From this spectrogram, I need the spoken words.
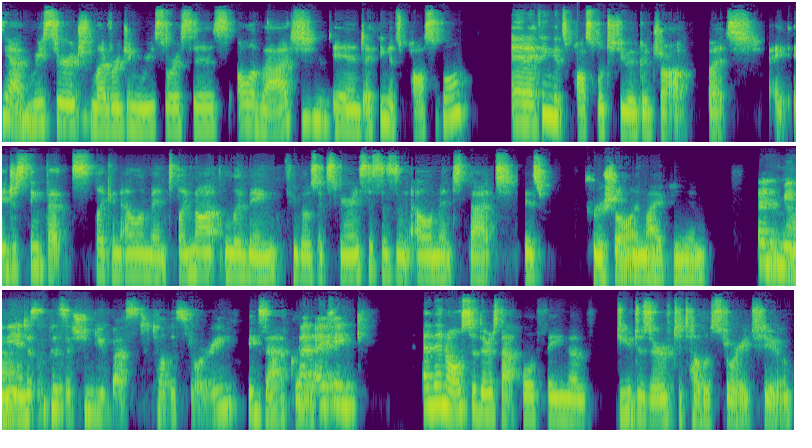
yeah, research, leveraging resources, all of that. Mm-hmm. And I think it's possible. And I think it's possible to do a good job. But I, I just think that's like an element, like not living through those experiences is an element that is crucial, in my opinion. And maybe um, it doesn't position you best to tell the story. Exactly. But I think. And then also there's that whole thing of do you deserve to tell the story too?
